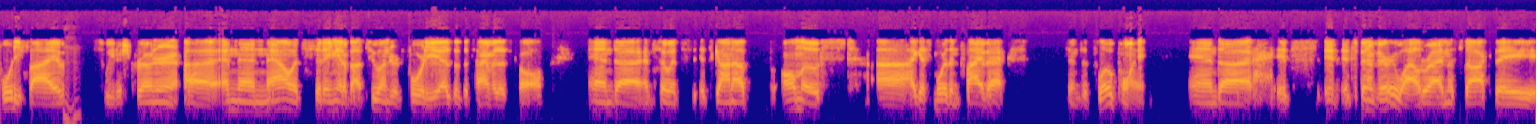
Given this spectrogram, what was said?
45. Mm-hmm. Swedish kroner, uh, and then now it's sitting at about 240 as of the time of this call, and uh, and so it's it's gone up almost, uh, I guess, more than five x since its low point, and uh, it's it, it's been a very wild ride in the stock. They,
